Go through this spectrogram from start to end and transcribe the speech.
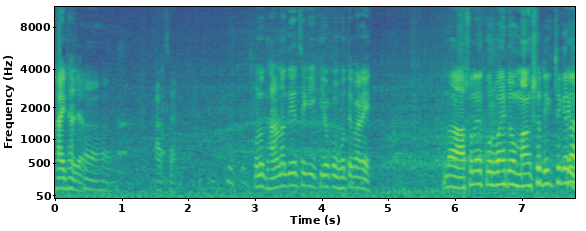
ষাট হাজার? হ্যাঁ হ্যাঁ। আচ্ছা। কোনো ধারণা দিয়েছে কি কীরকম হতে পারে? না আসলে কোরবানি তো মাংস দিক থেকে না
